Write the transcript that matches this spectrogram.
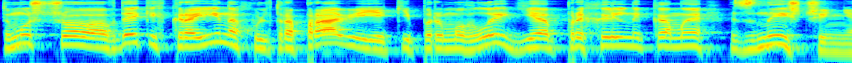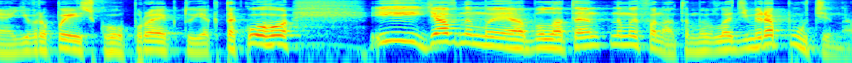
Тому що в деяких країнах ультраправі, які перемогли, є прихильниками знищення європейського проекту як такого, і явними або латентними фанатами Владіміра Путіна.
